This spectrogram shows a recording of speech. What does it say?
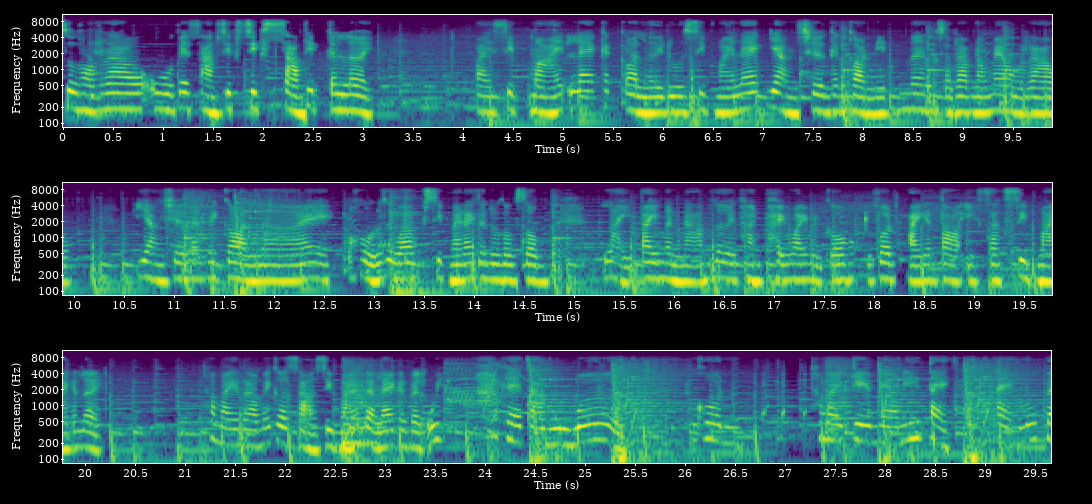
สูตรของเราอูเป็นสามสิบสิบสามสิบกันเลย ไปสิบไม้แรกกันก่อนเลยดูสิบไม้แรกอย่างเชิงกันก่อนนิดนึงสำหรับน้องแมวของเรา อย่างเชิงกันไปก่อนเลยโอ้โหรู้สึกว่า10ไม้แรกจะดูทรงๆ ไหลไปเหมือนน้ำเลย ผ่านไปไวเหมือนโกหกทุกคนไปกันต่ออีกสัก10ไม้กันเลยทำไมเราไม่เกิด30 ไม้ตั้งแต่แรกกันไปเลยอุ้ยภาพแดจาวูเวอร์ทุกคนทำไมเกมแนวนี้แตกแตกรูปแบ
